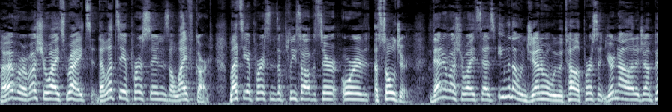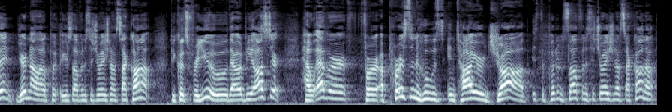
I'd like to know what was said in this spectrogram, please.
However, Rav Weiss writes that let's say a person is a lifeguard, let's say a person is a police officer or a soldier. Then Rav Weiss says, even though in general we would tell a person, you're not allowed to jump in, you're not allowed to put yourself in a situation of sakana, because for you that would be usher. However, for a person whose entire job is to put himself in a situation of sakana,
